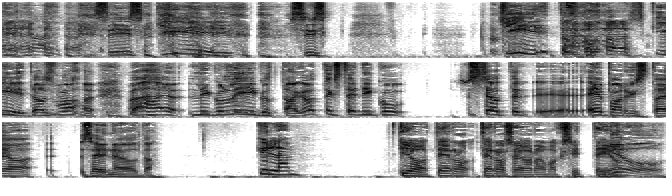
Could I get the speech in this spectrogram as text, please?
siis kiitos. Siis kiitos, kiitos. Vähän niinku liikuttaa. Oletteko te niinku, se olette eh, Eparista ja Seinäjolta? Kyllä. Joo, Tero, Tero seuraavaksi sitten jo. Joo.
